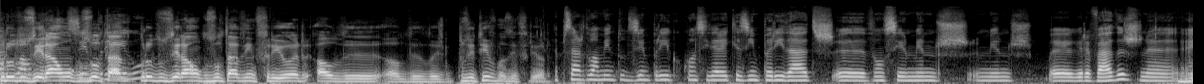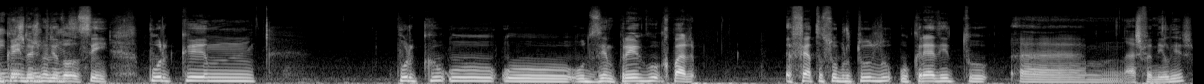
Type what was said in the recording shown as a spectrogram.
produzirá um resultado produzirá um resultado inferior ao de, ao de dois, positivo, mas inferior. Apesar do aumento do desemprego, considera que as imparidades uh, vão ser menos menos uh, agravadas na, do em que 2013? em 2012, sim, porque hum, porque o, o, o desemprego, repare, afeta sobretudo o crédito uh, às famílias.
